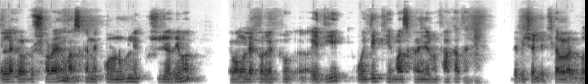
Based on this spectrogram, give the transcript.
এই লেখা একটু সরায় মাঝখানে কোলনগুলি একটু সোজা দিবা এবং লেখা একটু আহ, এইদিকে ওই দিকে মাঝখানে যেন ফাঁকা থাকে। এই বিষয়টা খেয়াল রাখবা।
